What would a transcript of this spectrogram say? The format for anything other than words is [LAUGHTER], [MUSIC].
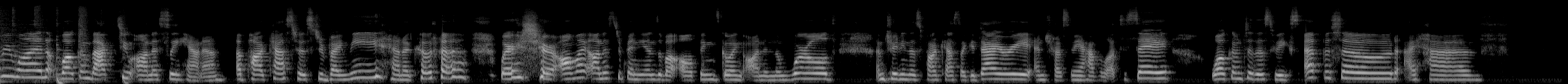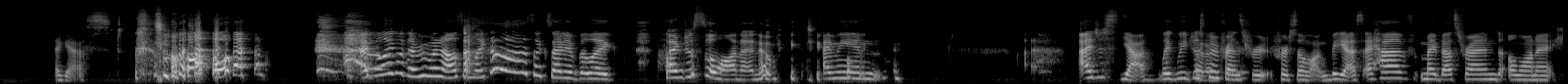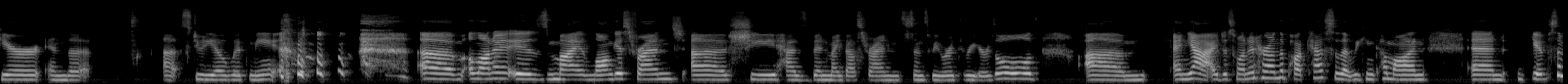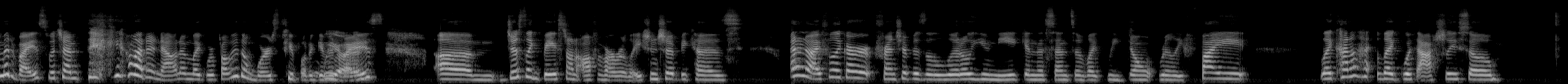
everyone. Welcome back to Honestly Hannah, a podcast hosted by me, Hannah Coda, where I share all my honest opinions about all things going on in the world. I'm treating this podcast like a diary, and trust me, I have a lot to say. Welcome to this week's episode. I have a guest. [LAUGHS] I feel like with everyone else, I'm like, oh, so excited, but like, I'm just Alana, no big deal. I mean, I just yeah, like we've just been friends for for so long. But yes, I have my best friend Alana here in the uh, studio with me. [LAUGHS] um, Alana is my longest friend. Uh, she has been my best friend since we were three years old. Um, and yeah, I just wanted her on the podcast so that we can come on and give some advice, which I'm [LAUGHS] thinking about it now, and I'm like, we're probably the worst people to give We advice. Um, just like based on off of our relationship because I don't know, I feel like our friendship is a little unique in the sense of like we don't really fight. Like kind of like with Ashley, so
